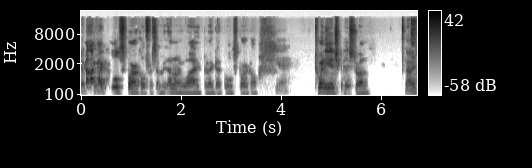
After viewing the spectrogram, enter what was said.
Yep. I yep. got gold sparkle for some reason. I don't know why, but I got gold sparkle. Yeah. 20 inch bass drum. Nice.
